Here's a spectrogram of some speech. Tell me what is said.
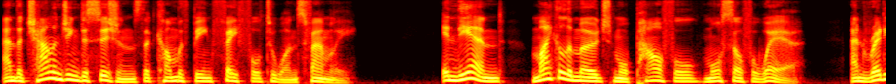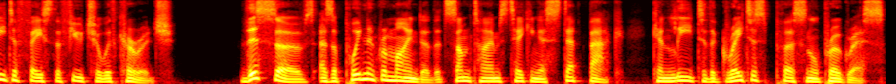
and the challenging decisions that come with being faithful to one's family. In the end, Michael emerged more powerful, more self-aware, and ready to face the future with courage. This serves as a poignant reminder that sometimes taking a step back can lead to the greatest personal progress.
